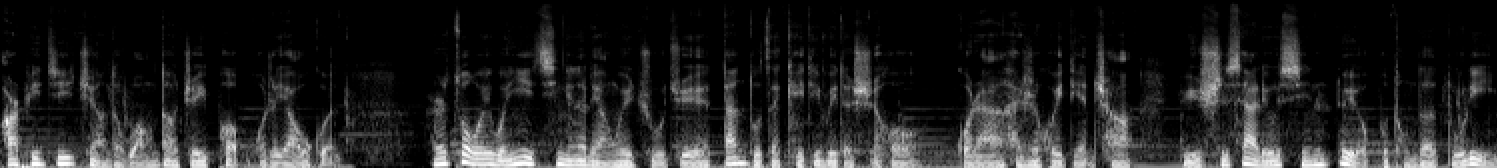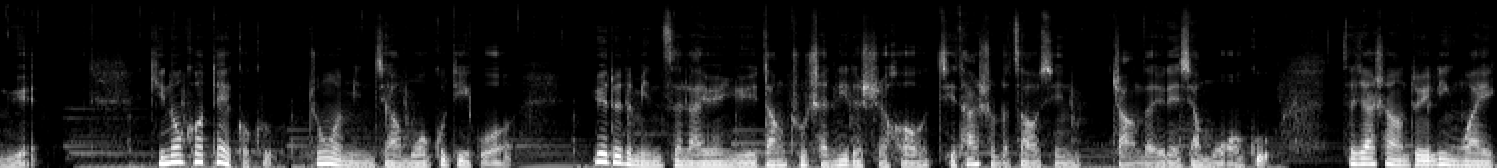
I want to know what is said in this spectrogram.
RPG 这样的王道 J-pop 或者摇滚，而作为文艺青年的两位主角单独在 KTV 的时候，果然还是会点唱与时下流行略有不同的独立音乐。Kinoko Dekoku 中文名叫蘑菇帝国。乐队的名字来源于当初成立的时候，吉他手的造型长得有点像蘑菇，再加上对另外一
